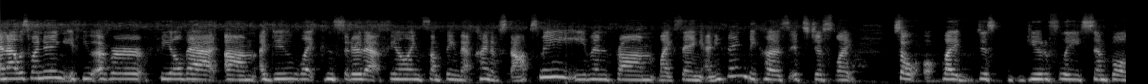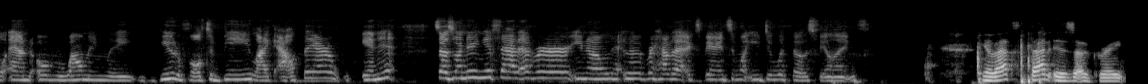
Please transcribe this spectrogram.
And I was wondering if you ever feel that um, I do like consider that feeling something that kind of stops me even from like saying anything because it's just like so like just beautifully simple and overwhelmingly beautiful to be like out there in it. So I was wondering if that ever, you know, you ever have that experience and what you do with those feelings. Yeah, that's that is a great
